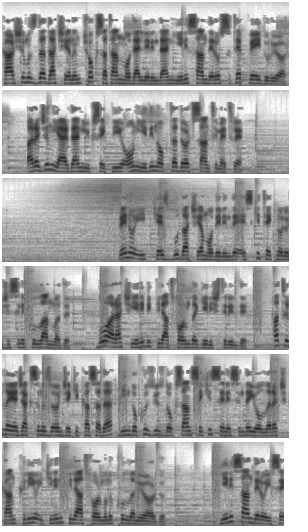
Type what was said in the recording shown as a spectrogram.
Karşımızda Dacia'nın çok satan modellerinden yeni Sandero Stepway duruyor. Aracın yerden yüksekliği 17.4 santimetre. Renault ilk kez bu Dacia modelinde eski teknolojisini kullanmadı. Bu araç yeni bir platformda geliştirildi. Hatırlayacaksınız önceki kasada, 1998 senesinde yollara çıkan Clio 2'nin platformunu kullanıyordu. Yeni Sandero ise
